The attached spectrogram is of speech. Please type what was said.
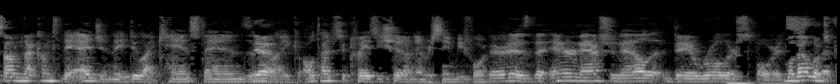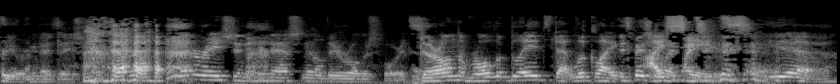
some that come to the edge and they do like handstands and Yeah. like all types of crazy shit I've never seen before. There it is, the International de Roller Sports. Well, that looks That's pretty the organization. Federation International de Roller Sports. They're on the rollerblades that look like It's basically ice like ice skates. skates. yeah.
